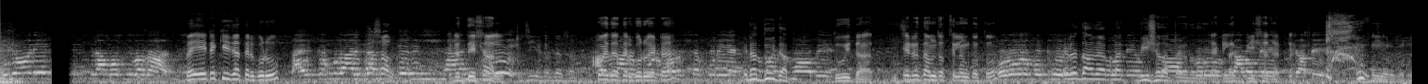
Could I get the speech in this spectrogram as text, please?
এই অনেক শ্রামতি বাজার ভাই এটা কি জাতের গরু? গাছকে এটা দেশাল? জি এটা দেশাল। কয় দাঁতের গরু এটা? এটা দুই দাঁত। দুই দাঁত। এটার দাম চাচ্ছিলেন কত? এটার দাম এক লাখ বিশ হাজার টাকা দাম। এক লাখ বিশ হাজার টাকা। সুন্দর গরু।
